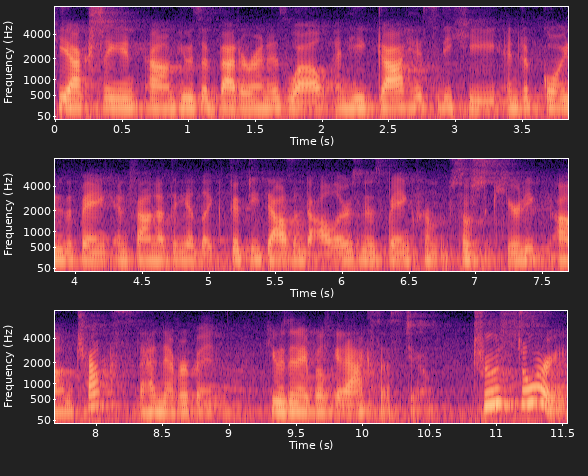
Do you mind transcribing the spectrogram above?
He actually, um, he was a veteran as well, and he got his city key, ended up going to the bank and found out that he had like $50,000 in his bank from Social Security um, checks that had never been, he was unable to get access to. True story.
